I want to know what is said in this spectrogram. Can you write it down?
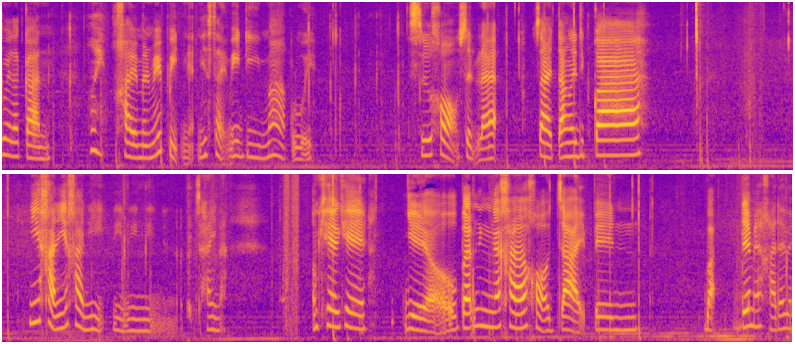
ด้วยละกัน เฮ้ย ใครมันไม่ปิดเนี่ย นิสัยไม่ดีมากเลย ซื้อของเสร็จแล้ว จ่ายตังค์เลยดีกว่า นี่ค่ะนี่ค่ะนี่นี่นี่นี่นี่ใช่นะ โอเคโอเค เดี๋ยวแป๊บนึงนะคะ ขอจ่ายเป็นบัตรได้ไหมคะ ได้ไหม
